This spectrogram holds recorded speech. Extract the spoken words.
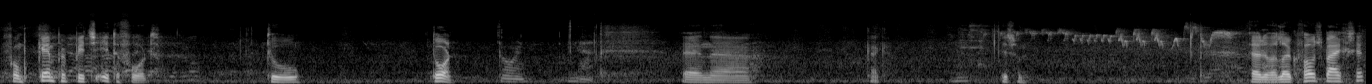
From Camper Pitch Ittervoort to Doorn. Doorn. Ja. En eh, kijk, dit is hem. We hebben er wat leuke foto's bij gezet.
